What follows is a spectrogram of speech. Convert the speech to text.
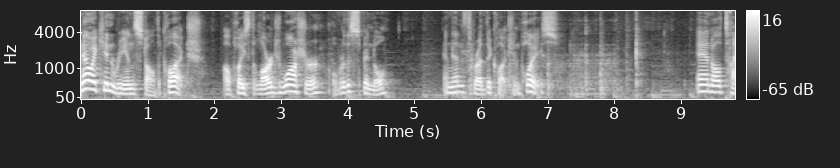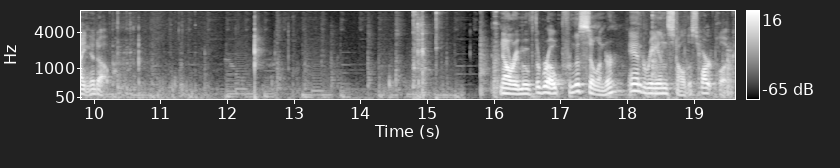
Now I can reinstall the clutch. I'll place the large washer over the spindle and then thread the clutch in place. And I'll tighten it up. Now remove the rope from the cylinder and reinstall the spark plug.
